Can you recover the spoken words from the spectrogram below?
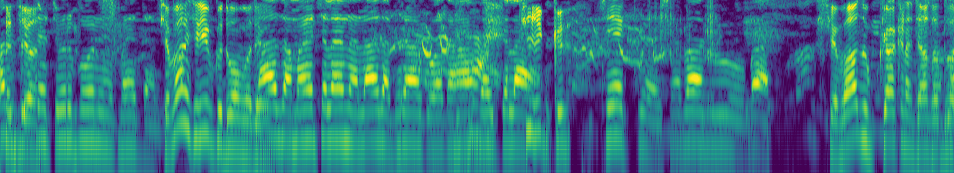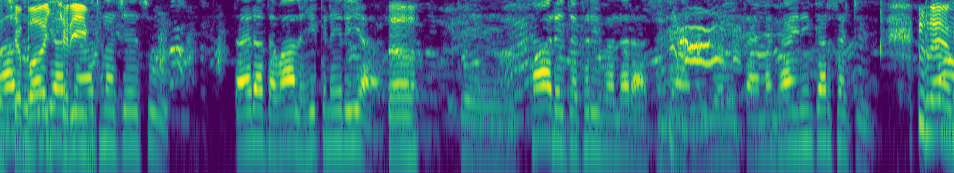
اچھا۔ ٹور پونے پیدل شباز شریف کو دعا ملے لازا میں چلانا لازا بھرا کو آتا ہاں بھائی چلا۔ ٹھیک۔ چیک شہباز وہ بس۔ شباز کیا کہنا چاہتا تھا شباز شریف۔ آکھنا چاہے سو۔ تیرا توال ہک نہیں رہا ہاں، تے سارے تقریباً نراس ہیں یعنی تے مہنگائی نہیں کر سکتی۔ رحم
